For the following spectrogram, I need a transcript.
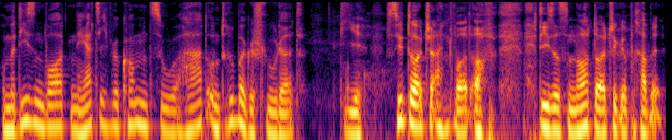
Und mit diesen Worten herzlich willkommen zu Hart und drüber geschludert. Die süddeutsche Antwort auf dieses norddeutsche Gebrabbel.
